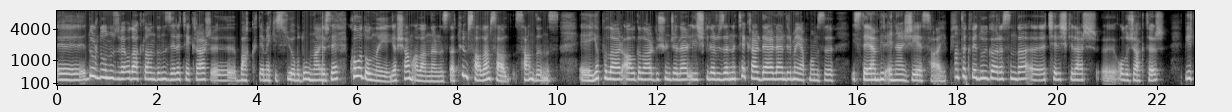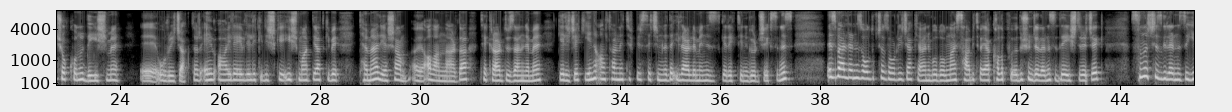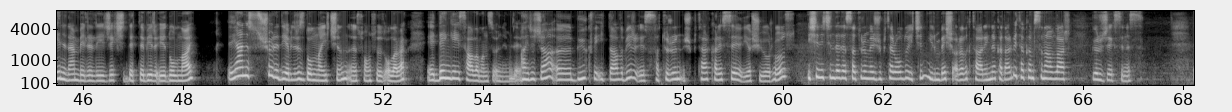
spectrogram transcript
e, durduğunuz ve odaklandığınız yere tekrar e, bak demek istiyor bu dolunay ise kova dolunayı yaşam alanlarınızda tüm sağlam sandığınız e, yapılar, algılar, düşünceler, ilişkiler üzerine tekrar değerlendirme yapmamızı isteyen bir enerjiye sahip. Mantık ve duygu arasında e, çelişkiler e, olacaktır. Birçok konu değişime e, uğrayacaktır. Ev, aile, evlilik, ilişki, iş, maddiyat gibi temel yaşam e, alanlarda tekrar düzenleme gelecek. Yeni alternatif bir seçimle de ilerlemeniz gerektiğini göreceksiniz. Ezberlerinizi oldukça zorlayacak yani bu dolunay sabit veya kalıp e, düşüncelerinizi değiştirecek. Sınır çizgilerinizi yeniden belirleyecek şiddette bir dolunay. Yani şöyle diyebiliriz dolunay için son söz olarak e, dengeyi sağlamanız önemli. Ayrıca e, büyük ve iddialı bir e, Satürn Jüpiter karesi yaşıyoruz. İşin içinde de Satürn ve Jüpiter olduğu için 25 Aralık tarihine kadar bir takım sınavlar göreceksiniz.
